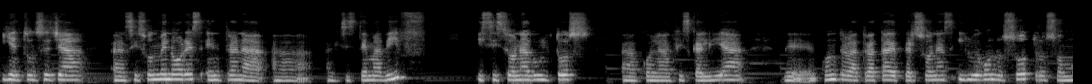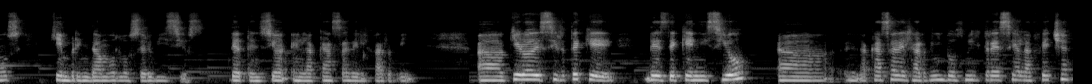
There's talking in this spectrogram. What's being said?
y entonces ya, ah, si son menores, entran al sistema DIF y si son adultos, ah, con la Fiscalía contra la Trata de Personas y luego nosotros somos quien brindamos los servicios de atención en la Casa del Jardín. Ah, quiero decirte que desde que inició ah, en la Casa del Jardín 2013 a la fecha,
